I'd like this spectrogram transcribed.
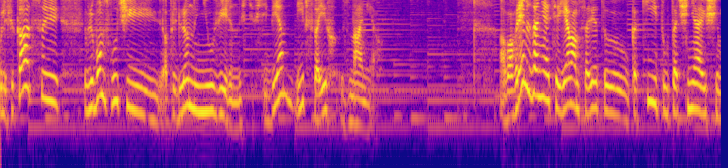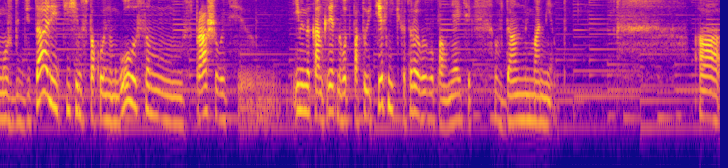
квалификации, в любом случае определенной неуверенности в себе и в своих знаниях. А во время занятия я вам советую какие-то уточняющие, может быть, детали тихим, спокойным голосом спрашивать э, именно конкретно вот по той технике, которую вы выполняете в данный момент – а,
